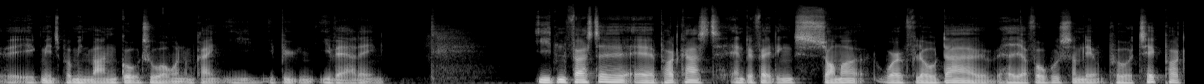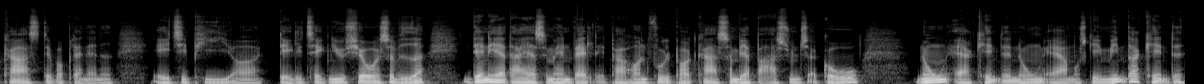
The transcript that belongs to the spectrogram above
øh, ikke mindst på mine mange gåture rundt omkring i, i byen i hverdagen. I den første øh, podcast anbefaling Sommer Workflow, der øh, havde jeg fokus som nævnt på tech podcast. Det var blandt andet ATP og Daily Tech News Show osv. I denne her, der har jeg simpelthen valgt et par håndfulde podcasts, som jeg bare synes er gode. Nogle er kendte, nogle er måske mindre kendte,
